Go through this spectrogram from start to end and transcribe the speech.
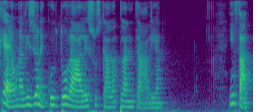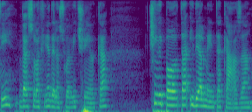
che è una visione culturale su scala planetaria. Infatti, verso la fine della sua ricerca, ci riporta idealmente a casa,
